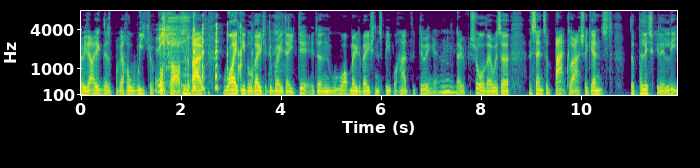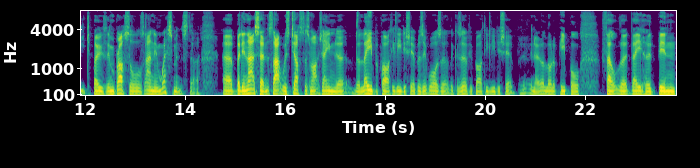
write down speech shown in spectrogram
I mean, I think there's probably a whole week of podcast about why people voted the way they did and what motivations people had for doing it. And, you know, for sure, there was a, a sense of backlash against the political elite, both in Brussels and in Westminster. Uh, but in that sense, that was just as much aimed at the Labour Party leadership as it was at the Conservative Party leadership. You know, a lot of people felt that they had been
